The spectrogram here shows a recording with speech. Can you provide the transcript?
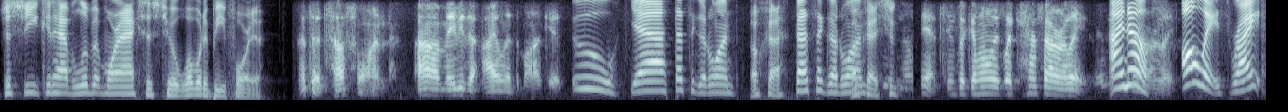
just so you could have a little bit more access to it, what would it be for you? That's a tough one. Uh, maybe the island market. Ooh, yeah, that's a good one. Okay. That's a good one. Okay. So Yeah, it seems like I'm always like half hour late. Maybe I know. hour late. Always, right?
